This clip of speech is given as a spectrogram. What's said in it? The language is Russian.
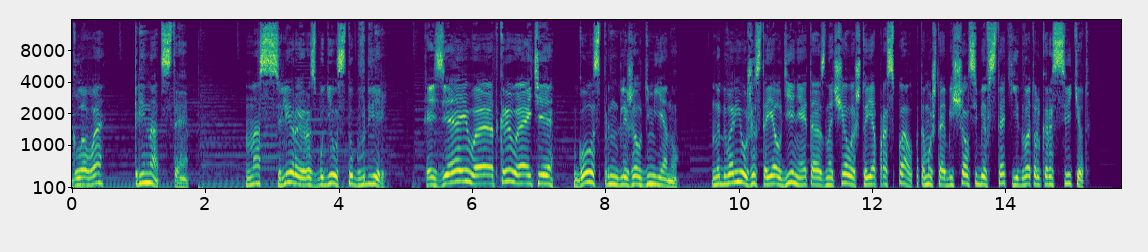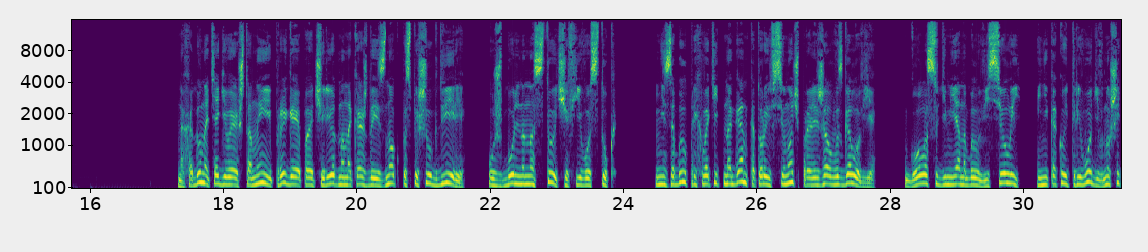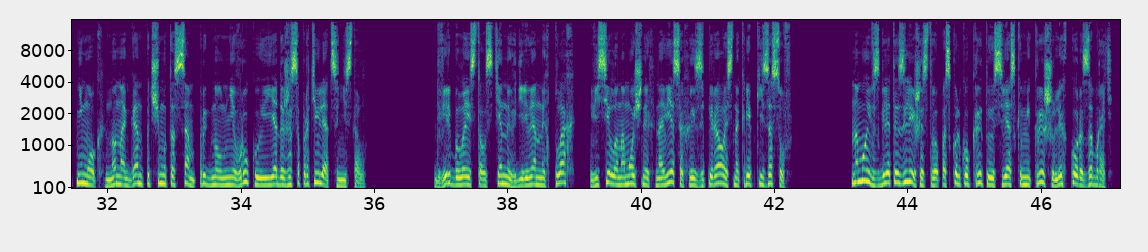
Глава 13. Нас с Лерой разбудил стук в дверь. «Хозяева, открывайте!» Голос принадлежал Демьяну. На дворе уже стоял день, а это означало, что я проспал, потому что обещал себе встать, едва только рассветет. На ходу натягивая штаны и прыгая поочередно на каждой из ног, поспешил к двери. Уж больно настойчив его стук. Не забыл прихватить наган, который всю ночь пролежал в изголовье. Голос у Демьяна был веселый и никакой тревоги внушить не мог, но наган почему-то сам прыгнул мне в руку, и я даже сопротивляться не стал. Дверь была из толстенных деревянных плах, висела на мощных навесах и запиралась на крепкий засов. На мой взгляд, излишество, поскольку крытую связками крышу легко разобрать.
